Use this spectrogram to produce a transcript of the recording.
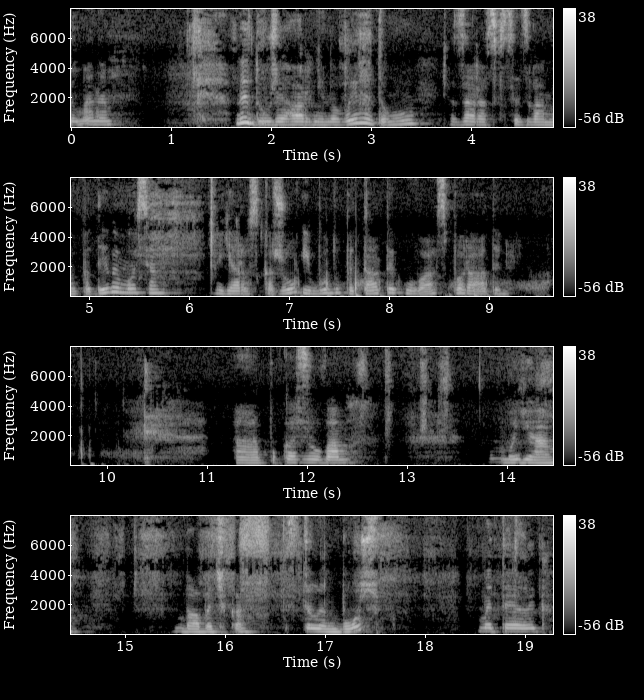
у мене не дуже гарні новини, тому зараз все з вами подивимося. Я розкажу і буду питати у вас поради. Покажу вам моя бабочка Стеленбош, метелик.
